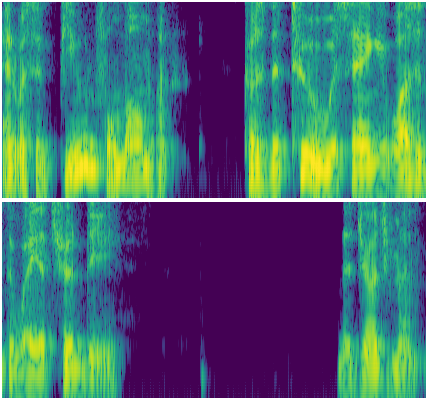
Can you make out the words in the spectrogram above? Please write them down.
And it was a beautiful moment because the two was saying it wasn't the way it should be. The judgment,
